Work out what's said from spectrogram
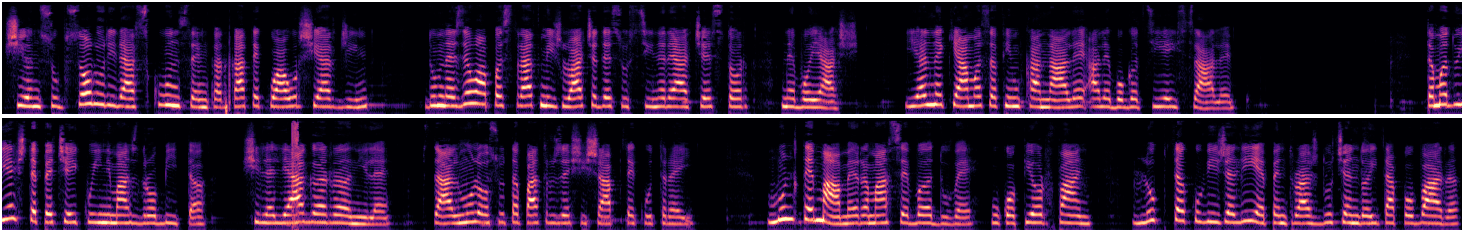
și în subsolurile ascunse încărcate cu aur și argint, Dumnezeu a păstrat mijloace de susținere a acestor nevoiași. El ne cheamă să fim canale ale bogăției sale. Tămăduiește pe cei cu inima zdrobită și le leagă rănile. Psalmul 147 cu 3 Multe mame rămase văduve, cu copii orfani, luptă cu vijelie pentru a-și duce îndoita povară,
